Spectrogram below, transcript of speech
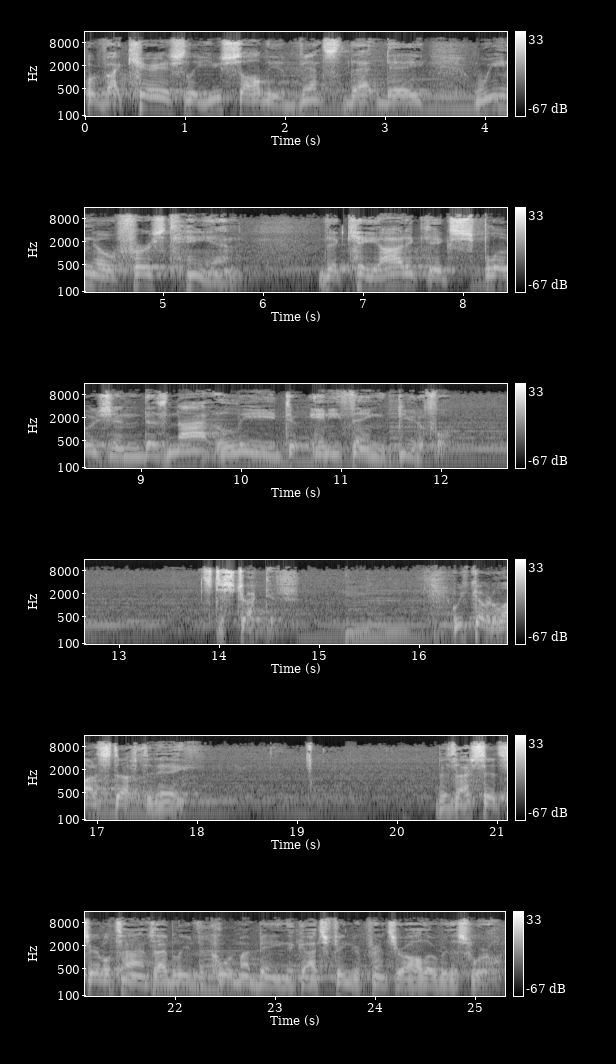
or vicariously you saw the events that day, we know firsthand that chaotic explosion does not lead to anything beautiful. It's destructive. We've covered a lot of stuff today. But as I've said several times, I believe the core of my being that God's fingerprints are all over this world.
